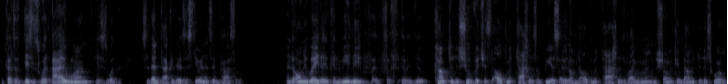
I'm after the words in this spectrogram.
because of this is what I want, this is what, so then taka, there's a steering that's impossible. And the only way that you can really come to the shuv, which is the ultimate tachlis of Bias Olam, the ultimate tachlis of why and Shoma came down into this world,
